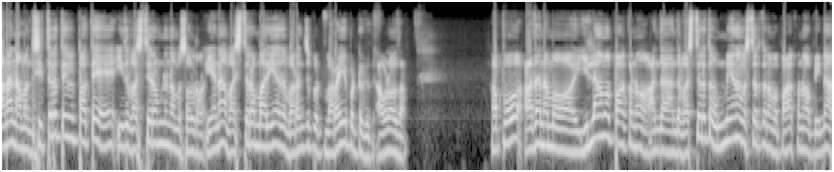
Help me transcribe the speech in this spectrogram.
ஆனால் நம்ம அந்த சித்திரத்தை பார்த்தே இது வஸ்திரம்னு நம்ம சொல்கிறோம் ஏன்னா வஸ்திரம் மாதிரியே அது வரைஞ்சு வரையப்பட்டிருக்குது. அவ்வளோதான் அப்போது அதை நம்ம இல்லாமல் பார்க்கணும். அந்த அந்த வஸ்திரத்தை உண்மையான வஸ்திரத்தை நம்ம பார்க்கணும் அப்படின்னா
